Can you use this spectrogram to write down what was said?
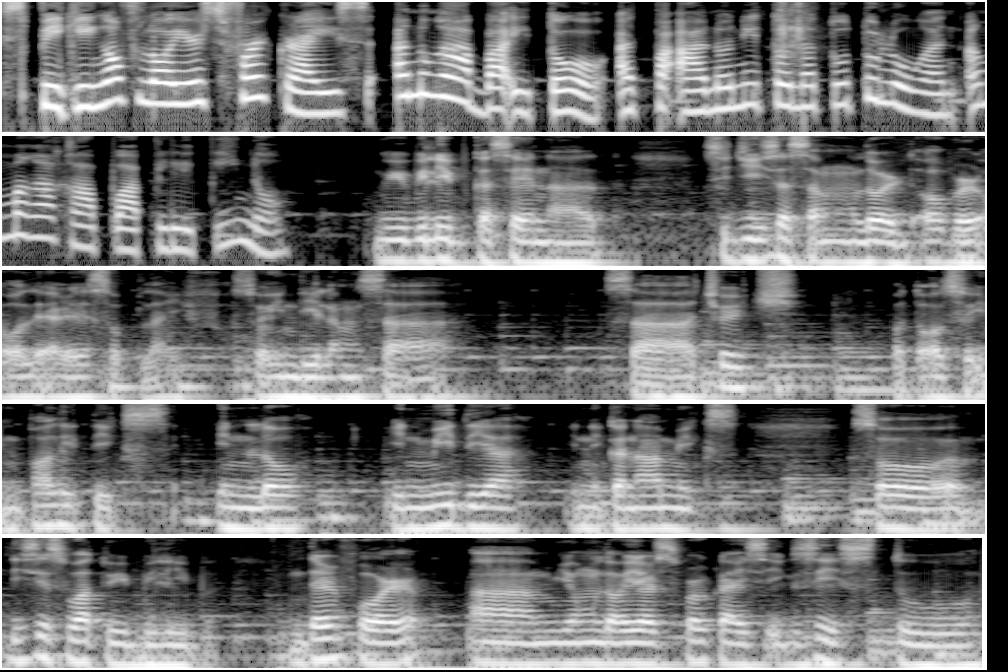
Speaking of Lawyers for Christ, ano nga ba ito at paano nito natutulungan ang mga kapwa Pilipino? we believe kasi na si Jesus ang Lord over all areas of life. So hindi lang sa sa church but also in politics, in law, in media, in economics. So this is what we believe. Therefore, um, yung Lawyers for Christ exists to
